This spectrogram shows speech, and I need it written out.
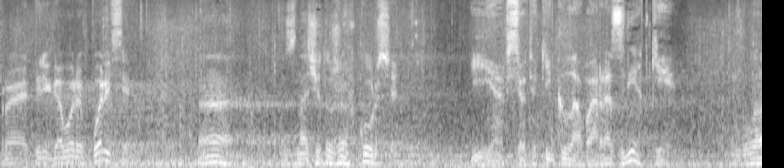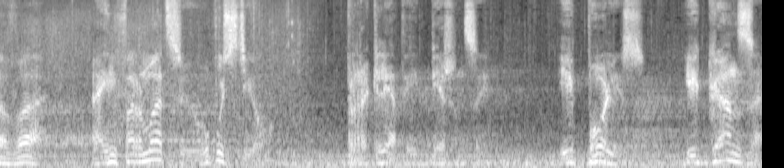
Про переговоры в полисе? Значит, уже в курсе. Я все-таки глава разведки. Глава, а информацию упустил. Проклятые беженцы. И Полис, и Ганза,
